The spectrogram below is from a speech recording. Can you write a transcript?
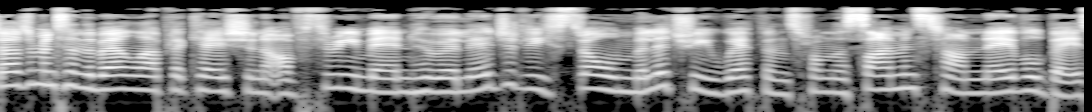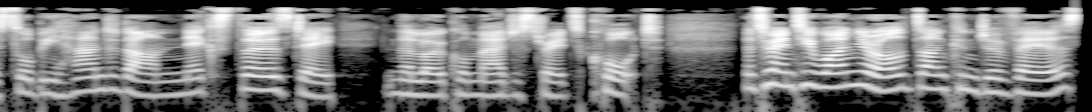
Judgment in the bail application of three men who allegedly stole military weapons from the Simonstown Naval Base will be handed down next Thursday in the local magistrates' court. The 21 year old Duncan Gervais,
